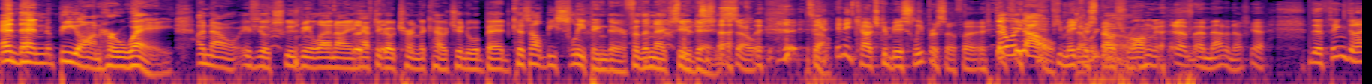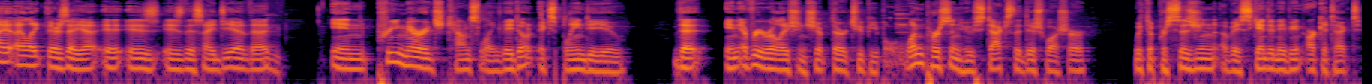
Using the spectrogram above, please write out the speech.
and then be on her way. Uh, now, if you'll excuse me, Len, I have to go turn the couch into a bed because I'll be sleeping there for the next few days. Exactly. So, so, any couch can be a sleeper sofa. There we go. if you make there your spouse wrong, I'm, I'm, mad enough. Yeah. The thing that I, I like there's a uh, is is this idea that. Mm in pre-marriage counseling, they don't explain to you that in every relationship there are two people. One person who stacks the dishwasher with the precision of a Scandinavian architect,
